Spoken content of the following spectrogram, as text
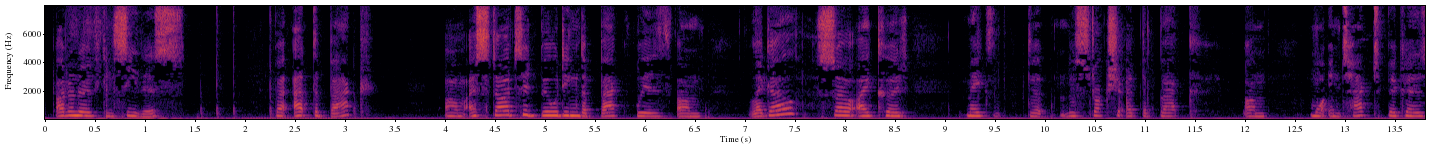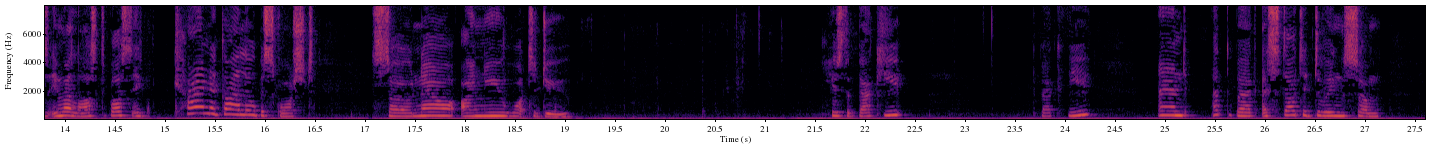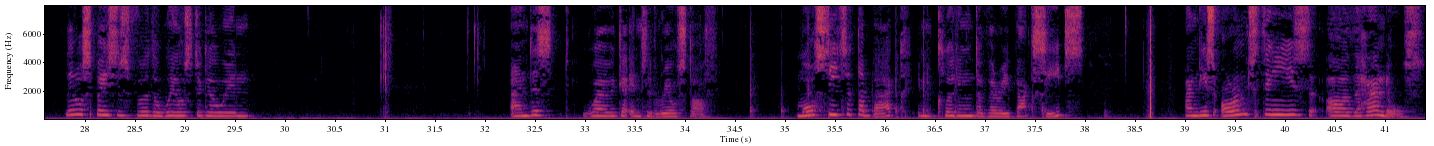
I don't know if you can see this, but at the back, um, I started building the back with um, Lego, so I could make the the structure at the back um, more intact. Because in my last boss, it kind of got a little bit squashed. So now I knew what to do. Here's the back view, back view, and at the back I started doing some little spaces for the wheels to go in. And this is where we get into the real stuff. More seats at the back, including the very back seats. And these orange thingies are the handles.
